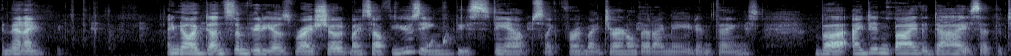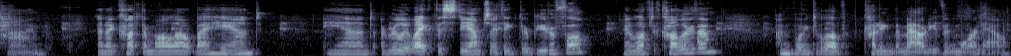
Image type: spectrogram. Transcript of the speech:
And then I I know I've done some videos where I showed myself using these stamps, like for my journal that I made and things. But I didn't buy the dies at the time. And I cut them all out by hand. And I really like the stamps. I think they're beautiful. I love to color them. I'm going to love cutting them out even more now.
